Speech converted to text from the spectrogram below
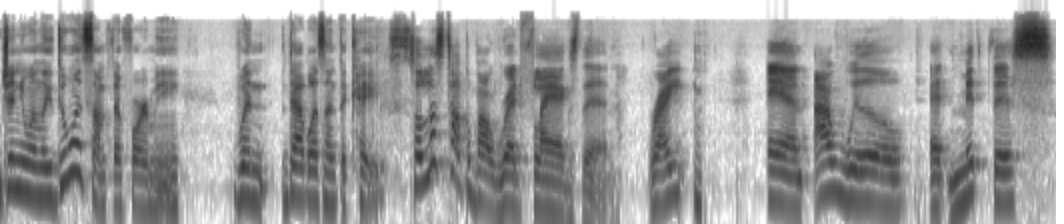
genuinely doing something for me, when that wasn't the case. So let's talk about red flags then, right? And I will admit this.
